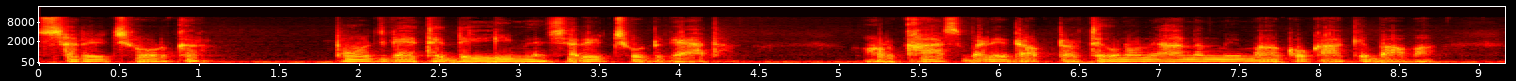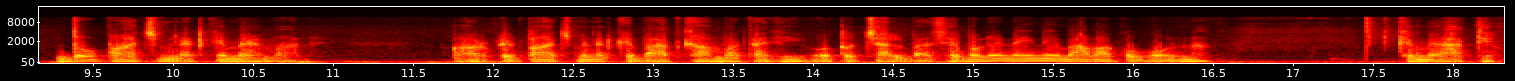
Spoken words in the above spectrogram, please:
शरीर छोड़कर पहुँच गए थे दिल्ली में, शरीर छूट गया था। और खास बड़े डॉक्टर थे, उन्होंने आनंदमी माँ को कहा कि बाबा, दो पाँच मिनट के मेहमान है। और फिर पाँच मिनट के बाद कहा माता जी वो तो चल बसे। बोले, नहीं नहीं, बाबा को बोलना। कि मैं आती हूँ।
